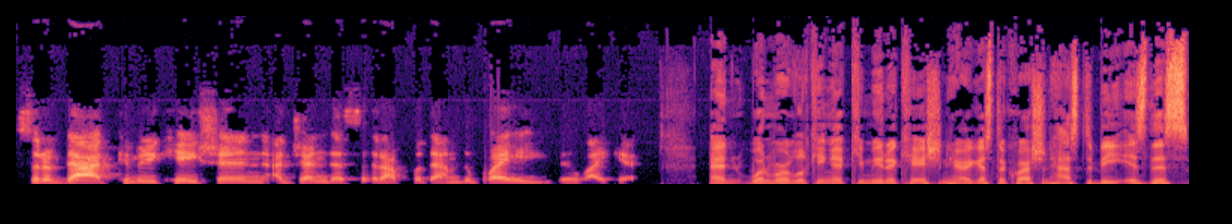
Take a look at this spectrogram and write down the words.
sort of that communication agenda set up for them the way they like it. And when we're looking at communication here, I guess the question has to be is this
